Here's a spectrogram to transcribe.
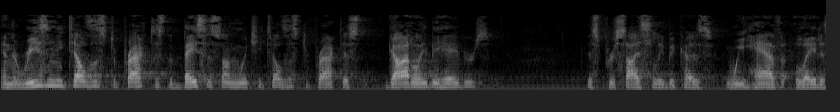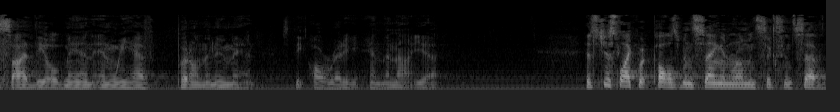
And the reason he tells us to practice, the basis on which he tells us to practice godly behaviors is precisely because we have laid aside the old man and we have put on the new man. It's the already and the not yet. It's just like what Paul's been saying in Romans 6 and 7.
